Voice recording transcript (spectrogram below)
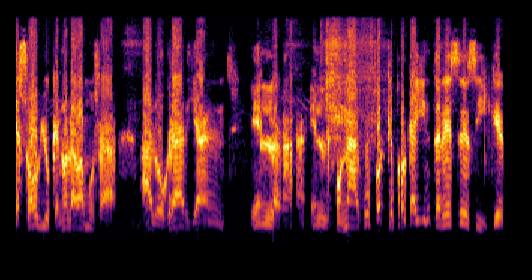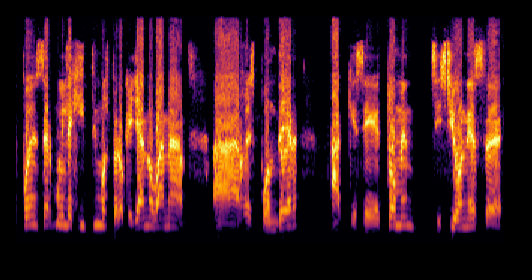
es obvio que no la vamos a, lograr ya en, en, la, en el FONAGO. ¿Por qué? Porque hay intereses y que pueden ser muy legítimos, pero que ya no van a, responder a que se tomen decisiones eh,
